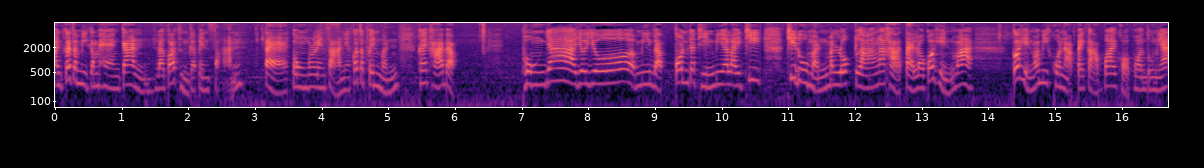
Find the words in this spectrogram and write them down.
มันก็จะมีกำแพงกั้น แล้วก็ถึงจะเป็นศาลแต่ตรงบริเวณศาลเนี่ยก็จะเป็นเหมือนคล้าย ๆ แบบ พงหญ้าเยอะๆ มีแบบต้นกระถินมีอะไรที่ที่ดูเหมือนมันลกล้างอะค่ะ แต่เราก็เห็นว่า ก็เห็นว่ามีคนอะไปกราบไหว้ขอพรตรงเนี้ย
